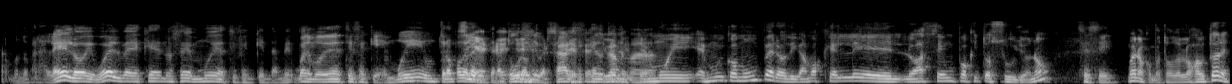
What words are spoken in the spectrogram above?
al mundo paralelo y vuelve, es que no sé, es muy de Stephen King también. Bueno, muy de Stephen King, es muy un tropo de Sí, la eh, literatura eh, universal, es que no tiene Efectivamente, más- es, muy, es muy común, pero digamos que él le- lo hace un poquito suyo, ¿no? Sí, sí. Bueno, como todos los autores.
